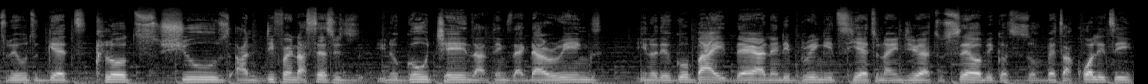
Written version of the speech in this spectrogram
to be able to get clothes, shoes, and different accessories, you know, gold chains and things like that, rings. You know, they go buy it there and then they bring it here to Nigeria to sell because it's of better quality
